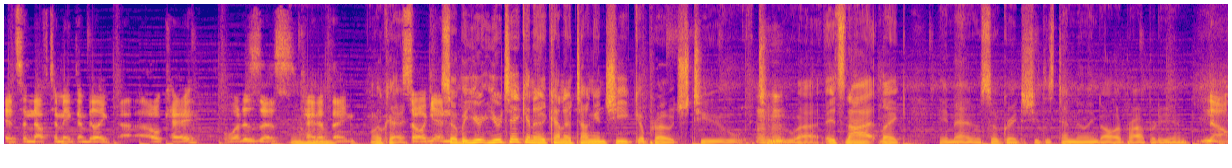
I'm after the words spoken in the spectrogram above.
it's enough to make them be like uh, okay what is this mm-hmm. kind of thing okay so again so but you're, you're taking a kind of tongue-in-cheek approach to to mm-hmm. uh, it's not like hey man, it was so great to shoot this ten million dollar property and no,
